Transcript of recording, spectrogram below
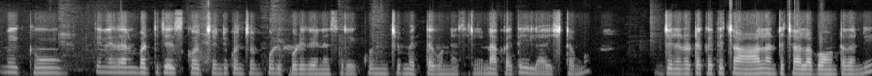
మీకు తినేదాన్ని బట్టి చేసుకోవచ్చండి. కొంచెం పొడి పొడిగా అయినా సరే కొంచెం మెత్తగా ఉన్నా సరే. నాకైతే ఇలా ఇష్టము. జొన్న రొట్టెకైతే చాలా అంటే చాలా బాగుంటుందండి.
